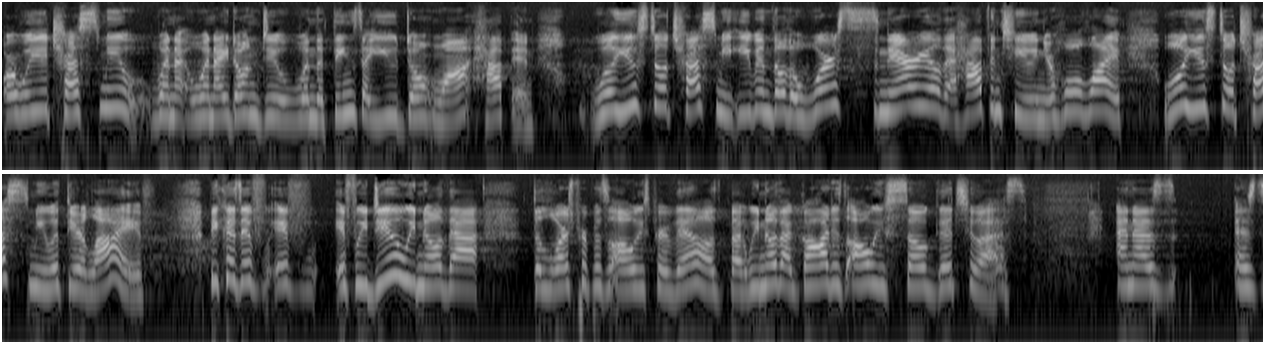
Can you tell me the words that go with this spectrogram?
Or will you trust me when I, when I don't do, when the things that you don't want happen? Will you still trust me even though the worst scenario that happened to you in your whole life, will you still trust me with your life? Because if, if, if we do, we know that the Lord's purpose always prevails, but we know that God is always so good to us. And as, as,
